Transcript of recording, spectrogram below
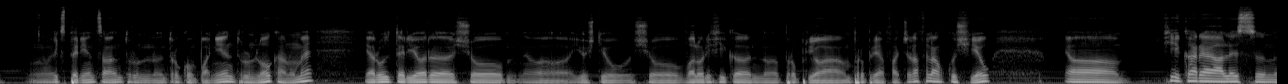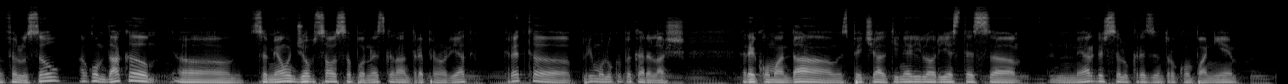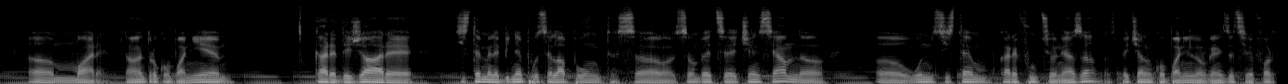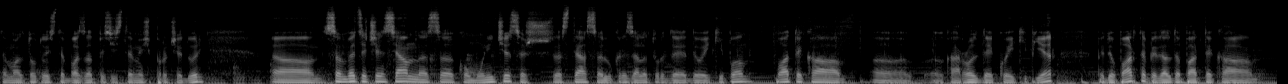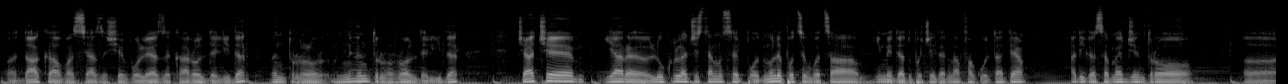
experiența într-un, într-o companie, într-un loc anume, iar ulterior și-o, eu știu, și-o valorifică în propria, în propria afacere. La fel am făcut și eu. Fiecare a ales în felul său. Acum, dacă uh, să-mi iau un job sau să pornesc în antreprenoriat, cred că primul lucru pe care l-aș recomanda, în special tinerilor, este să meargă și să lucreze într-o companie uh, mare, da? într-o companie care deja are sistemele bine puse la punct, să, să învețe ce înseamnă uh, un sistem care funcționează, în special în companiile, în organizațiile foarte mari, totul este bazat pe sisteme și proceduri. Uh, să învețe ce înseamnă să comunice, să, să stea să lucreze alături de, de o echipă, poate ca, uh, ca rol de coechipier, pe de o parte, pe de altă parte ca uh, dacă avansează și evoluează ca rol de lider, într-un, într-un rol de lider, ceea ce, iar lucrurile acestea nu, se pot, nu le poți învăța imediat după ce ai terminat facultatea, adică să mergi într-o Uh,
